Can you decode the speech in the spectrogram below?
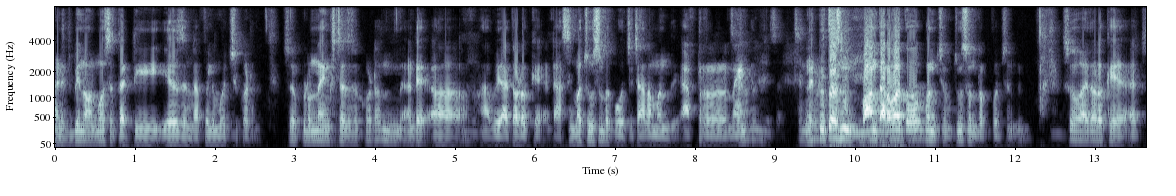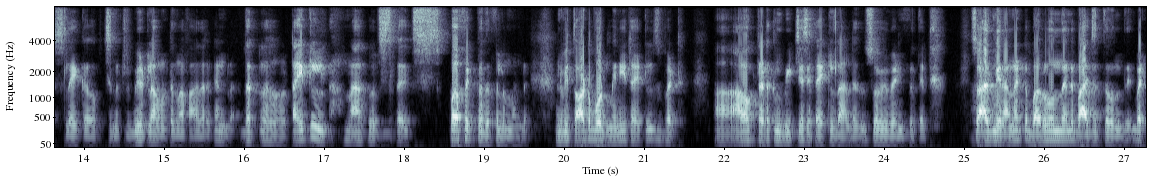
and it's been almost thirty years అండి ఆ ఫిల్మ్ వచ్చి కూడా సో ఇప్పుడున్న యంగ్స్టర్స్ కూడా mm, అంటే uh, అవి ఐ థాట్ ఓకే అంటే ఆ సినిమా చూసుండకపోవచ్చు చాలా మంది ఆఫ్టర్ నైన్ టూ థౌసండ్ బాగున్న తర్వాత కొంచెం చూసుండకపోవచ్చు so I thought okay it's like చిన్న ట్రిబ్యూట్ లా ఉంటుంది మా ఫాదర్కి అండ్ దట్ టైటిల్ నాకు it's perfect for the film and and we thought about many titles but ఆవక్ టడకను బీట్ చేసే టైటిల్ రాలేదు so we went with it so అది మీరు అన్నట్టు బరువు ఉందండి బాధ్యత ఉంది బట్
